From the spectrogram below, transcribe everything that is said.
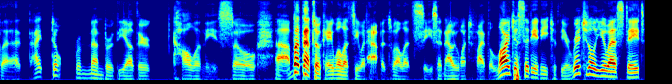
but I don't remember the other colonies. So, uh, but that's okay. Well, let's see what happens. Well, let's see. So now we want to find the largest city in each of the original U.S. states,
